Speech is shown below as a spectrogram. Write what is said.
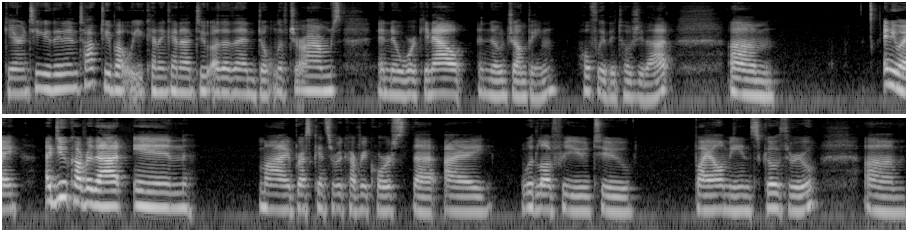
Guarantee you they didn't talk to you about what you can and cannot do other than don't lift your arms and no working out and no jumping. Hopefully they told you that. Um, anyway, I do cover that in my breast cancer recovery course that I would love for you to, by all means, go through. Um,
